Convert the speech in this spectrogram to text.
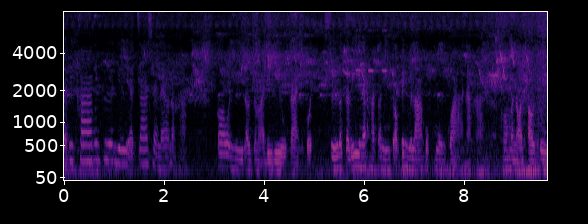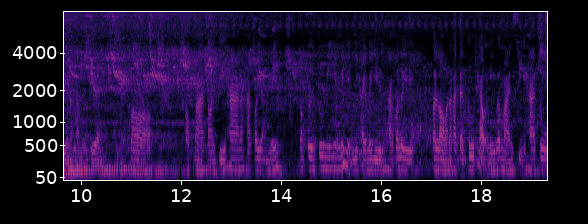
วัสดีค่ะเพื่อนๆเยอะแยะจ้าชาแนลนะคะ ก็วันนี้เราจะมารีวิวการกดซื้อลอตเตอรี่นะคะ ตอนนี้ก็เป็นเวลา6โมงกว่านะคะ ก็มานอนเฝ้าตู้นะคะเพื่อนๆก็ออกมาตอนตีห้านะคะ ก็ยังไม่บังเอิญตู้นี้ยังไม่เห็นมีใครมายืนนะคะ ก็เลยมารอนะคะ แต่ตู้แถวนี้ประมาณ4ี่ห้าตู้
